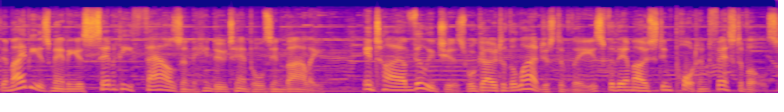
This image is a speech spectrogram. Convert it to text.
There may be as many as 70,000 Hindu temples in Bali. Entire villages will go to the largest of these for their most important festivals.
